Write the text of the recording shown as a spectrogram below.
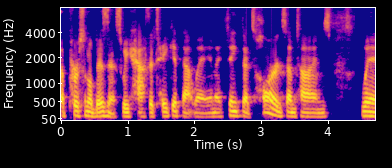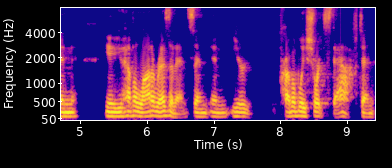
a personal business. We have to take it that way. And i think that's hard sometimes when you know you have a lot of residents and and you're probably short staffed and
